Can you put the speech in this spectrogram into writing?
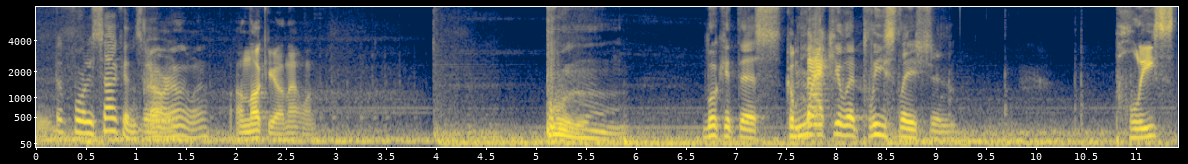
About 40 seconds. Oh, now. really? Well, unlucky on that one. Look at this Complete- immaculate police station. Police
